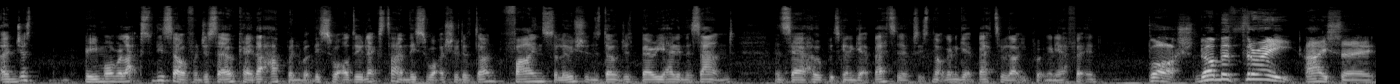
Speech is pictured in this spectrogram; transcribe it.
and just be more relaxed with yourself and just say, okay, that happened, but this is what I'll do next time. This is what I should have done. Find solutions. Don't just bury your head in the sand and say, I hope it's going to get better, because it's not going to get better without you putting any effort in. Bosh. Number three, I say,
